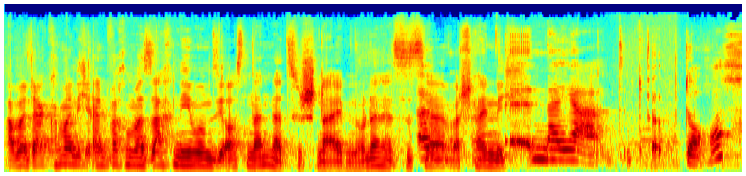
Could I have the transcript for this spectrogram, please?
Aber da kann man nicht einfach immer Sachen nehmen, um sie auseinanderzuschneiden, oder? Das ist ja ähm, wahrscheinlich. Äh, naja, doch.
